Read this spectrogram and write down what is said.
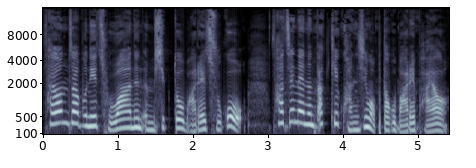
사연자분이 좋아하는 음식도 말해주고 사진에는 딱히 관심 없다고 말해봐요.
